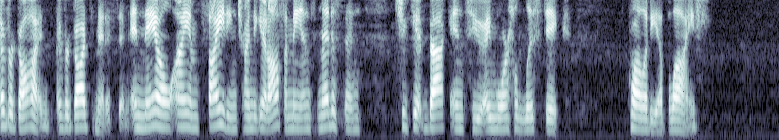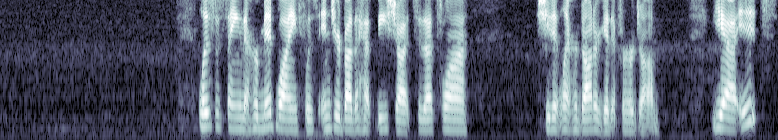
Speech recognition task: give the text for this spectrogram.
over god over god's medicine. And now i am fighting trying to get off a man's medicine to get back into a more holistic quality of life Liz is saying that her midwife was injured by the Hep B shot, so that's why she didn't let her daughter get it for her job. Yeah, it's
